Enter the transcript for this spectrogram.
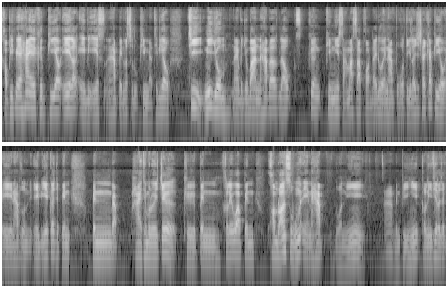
เขาพิเศษให้ก็คือ PLA แล้ว ABS นะครับ เป็นวัสดุพิมพ์แมทเทียลที่นิยมในปัจจุบันนะครับ แล้วแล้วเครื่องพิมพ์นี้สามารถซัพพอร์ตได้ด้วยนะครับ ปกติเราจะใช้แค่ PLA นะครับ ส่วน ABS ก็จะเป็นเป็นแบบ High Temperature คือเป็นเขาเรียกว่าเป็นความร้อนสูงนั่นเองนะครับ ตัวนี้อ่าเป็น P Heat กรณีที่เราจะ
